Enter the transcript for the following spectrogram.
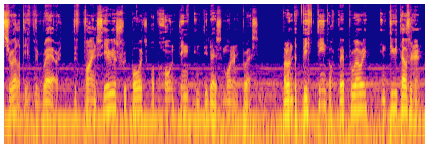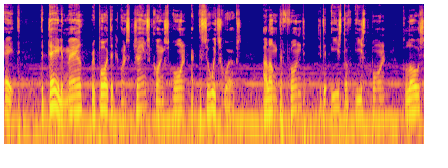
It's relatively rare to find serious reports of haunting in today's modern press, but on the 15th of February in 2008, the Daily Mail reported on strange goings on at the sewage works along the front to the east of Eastbourne, close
